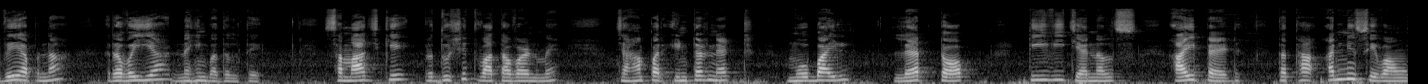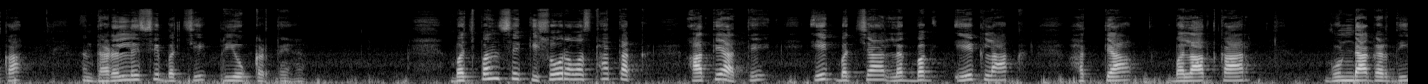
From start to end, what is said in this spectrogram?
वे अपना रवैया नहीं बदलते। समाज के प्रदूषित वातावरण में, जहाँ पर internet, mobile, laptop, TV channels, iPad तथा अन्य सेवाओं का धड़ल्ले से बच्चे प्रयोग करते हैं। बचपन से किशोर अवस्था तक आते आते एक बच्चा लगभग एक लाख हत्या, बलात्कार गुंडागर्दी,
